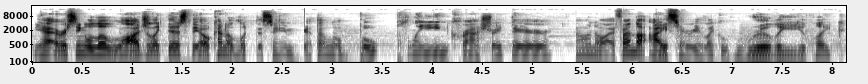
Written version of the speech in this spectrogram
Yeah, every single little lodge like this, they all kind of look the same. Got that little boat plane crash right there. I don't know. I find the ice area like really like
